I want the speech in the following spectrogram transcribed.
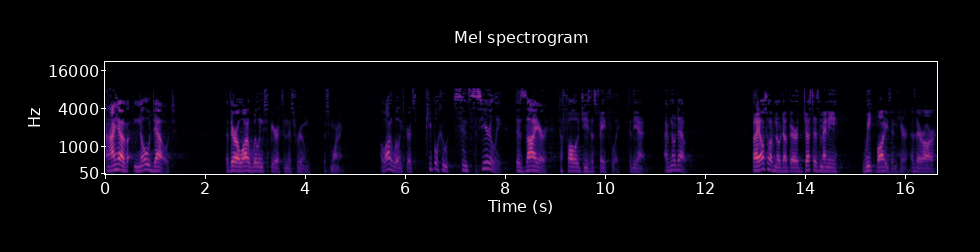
And I have no doubt that there are a lot of willing spirits in this room this morning. A lot of willing spirits. People who sincerely desire to follow Jesus faithfully to the end. I have no doubt. But I also have no doubt there are just as many weak bodies in here as there are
